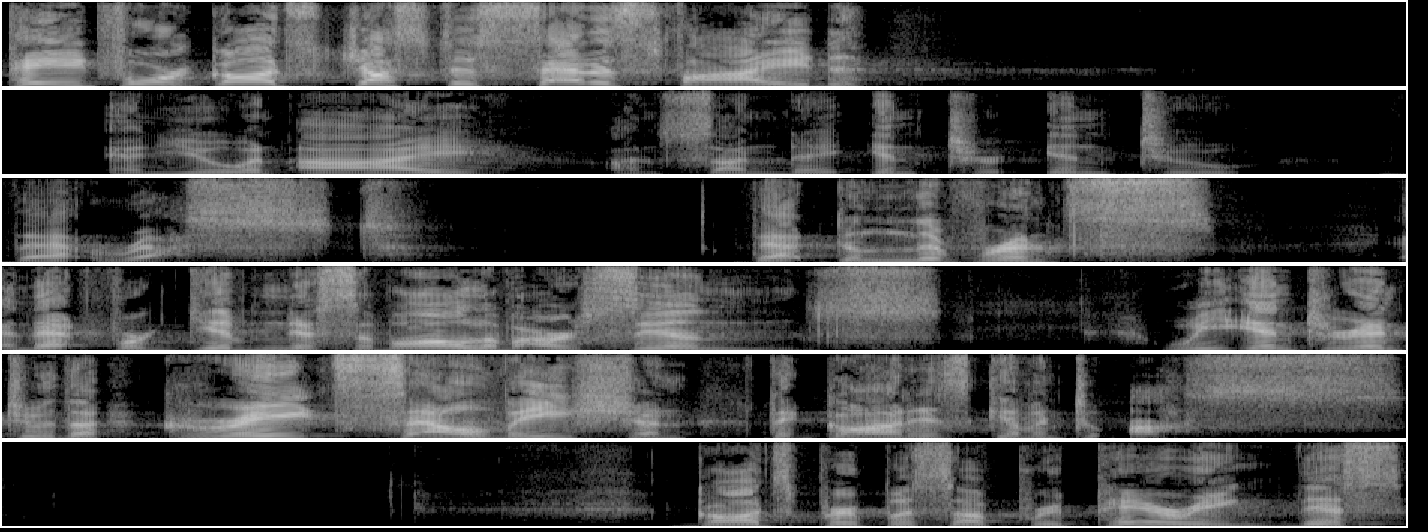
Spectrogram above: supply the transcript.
paid for, God's justice satisfied. And you and I on Sunday enter into that rest, that deliverance and that forgiveness of all of our sins, we enter into the great salvation that God has given to us. God's purpose of preparing this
